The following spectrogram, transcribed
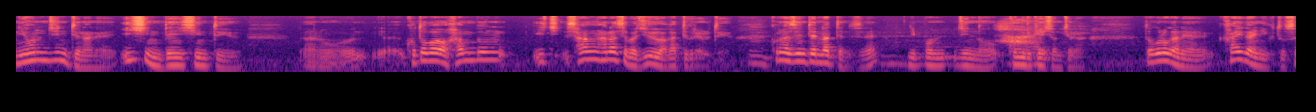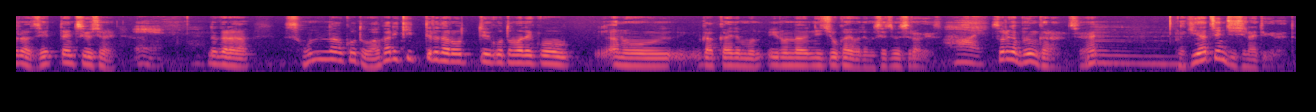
日本人っていうのはね、維心伝心という、あの、言葉を半分、3話せば10分かってくれるという、うん、これが前提になってるんですね。うん、日本人のコミュニケーションっていうのは。はい、ところがね、海外に行くとそれは絶対に通用しない。えだから、そんなこと分かりきってるだろうっていうことまでこう、あの、学会でもいろんな日常会話でも説明するわけです。はい。それが文化なんですよね。ギアチェンジしないといけないと。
